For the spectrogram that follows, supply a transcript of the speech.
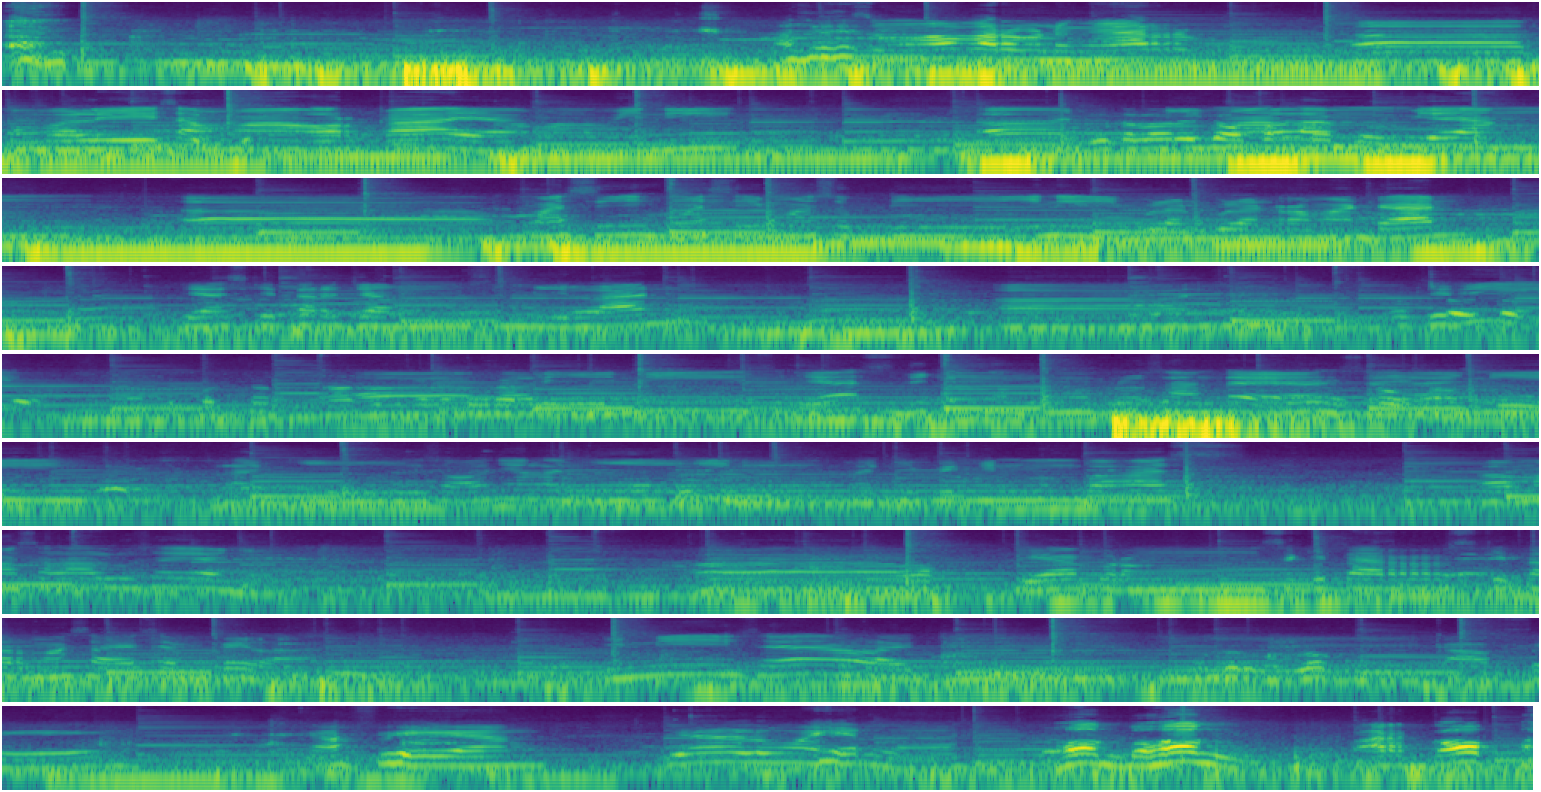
Halo semua para pendengar. Eh, kembali sama Orka ya malam ini. Open malam yang eh, masih masih masuk di ini bulan-bulan Ramadan. Ya sekitar jam 9 Eh, jadi eh, kali ini ya sedikit ngobrol-ngobrol santai ya. Hmm, saya ini lagi soalnya lagi ini lagi pengen membahas eh, masa lalu saya nih. Eh, wak- ya kurang sekitar sekitar masa SMP lah. Ini saya lagi Mundur, goblok. di kafe. Kafe yang ya lumayan lah. Bohong bohong. Warkop.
